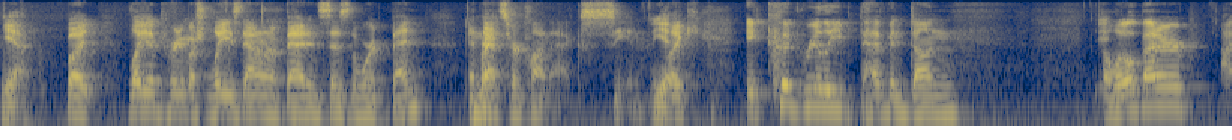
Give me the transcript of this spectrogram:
Yeah. but Leia pretty much lays down on a bed and says the word Ben, and Right. that's her climax scene. Yeah. Like it could really have been done a little better, I,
